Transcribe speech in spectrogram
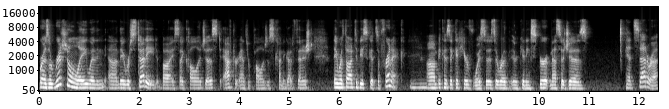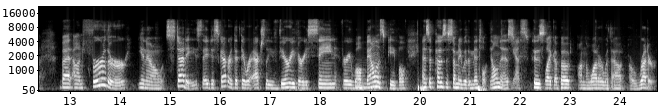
Whereas originally, when uh, they were studied by psychologists after anthropologists kind of got finished, they were thought to be schizophrenic mm. um, because they could hear voices, they were, they were getting spirit messages, etc. But on further, you know, studies, they discovered that they were actually very, very sane, very well balanced mm. people, as opposed to somebody with a mental illness yes. who's like a boat on the water without a rudder.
